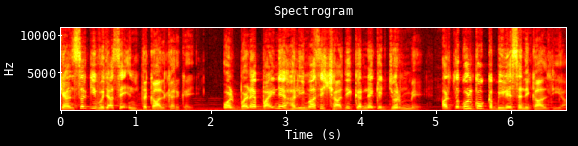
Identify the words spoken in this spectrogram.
कैंसर की वजह से इंतकाल कर गए और बड़े भाई ने हलीमा से शादी करने के जुर्म में अर्तुगुल को कबीले से निकाल दिया।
